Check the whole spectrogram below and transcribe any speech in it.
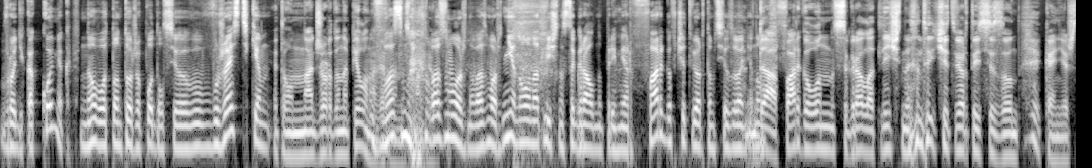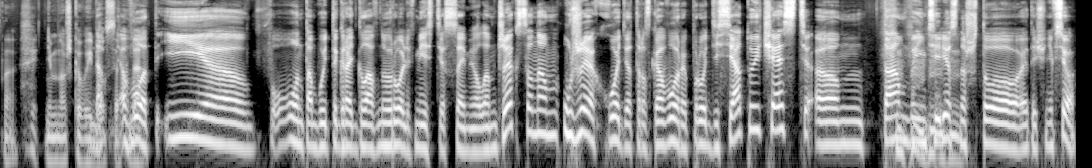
вроде как комик, но вот он тоже подался в, в ужастике. Это он на Джордана Пила, наверное, возможно, возможно, возможно. Не, ну он отлично сыграл, например, Фарго в четвертом сезоне. Ну... Да, Фарго он сыграл отлично, ну четвертый сезон, конечно, немножко выбился. Да, да. Вот, и э, он там будет играть главную роль вместе с Сэмюэлом Джексоном. Уже хоть ходят разговоры про десятую часть. Эм, там интересно, что... Это еще не все.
